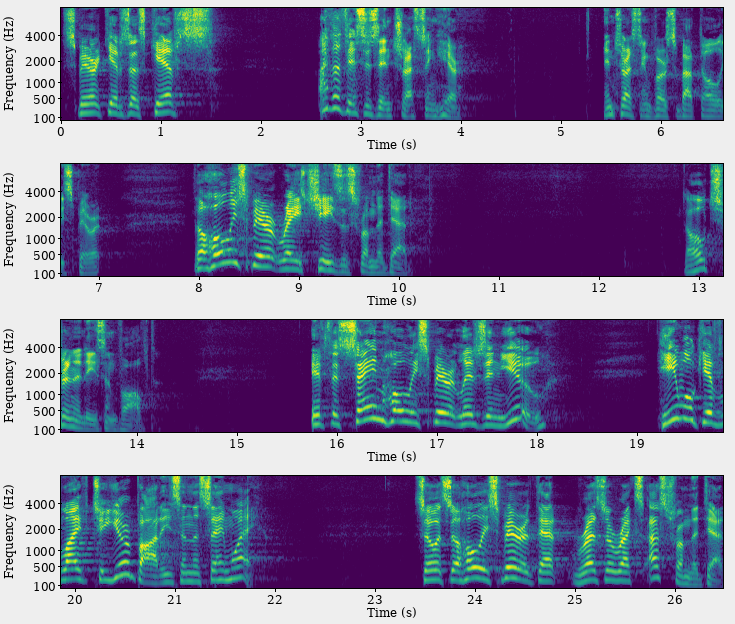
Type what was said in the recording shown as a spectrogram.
Spirit gives us gifts. I thought this is interesting here. Interesting verse about the Holy Spirit. The Holy Spirit raised Jesus from the dead. The whole Trinity's involved. If the same Holy Spirit lives in you, He will give life to your bodies in the same way. So it's the Holy Spirit that resurrects us from the dead.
